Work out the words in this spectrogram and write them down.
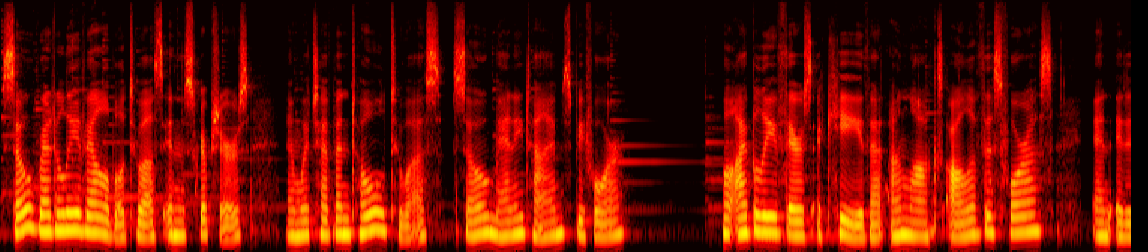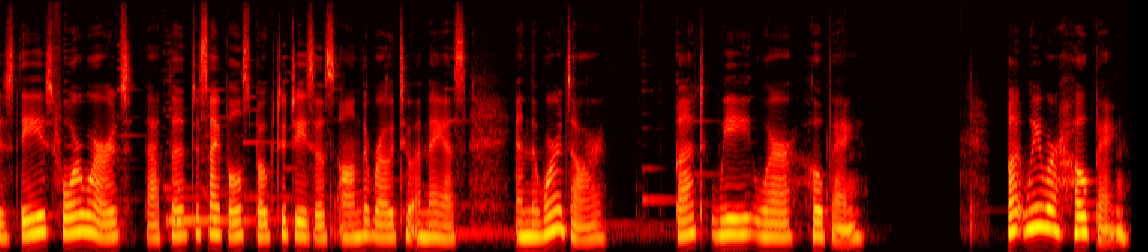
so readily available to us in the scriptures and which have been told to us so many times before? Well, I believe there's a key that unlocks all of this for us, and it is these four words that the disciples spoke to Jesus on the road to Emmaus. And the words are, But we were hoping. But we were hoping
